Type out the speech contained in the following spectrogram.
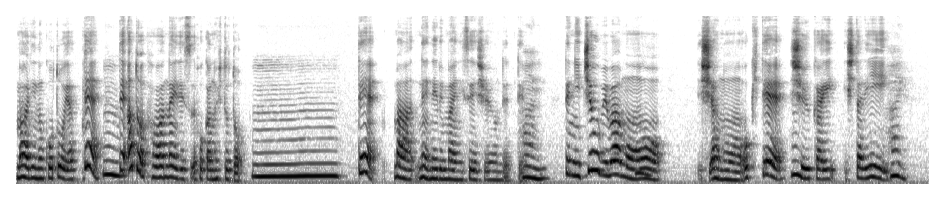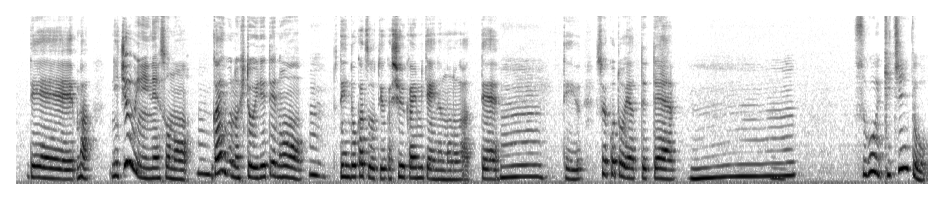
周りのことをやって、うん。であとは変わんないです他の人と。でまあね寝る前に聖書を読んでってで日曜日はもう、しあの起きてうん。集会したり、はい。でまあ日曜日にねそのうん。外部の人を入れてのうん伝道活動というか集会みたいなものがあって、うっんていうそういうことをやっててうーん。すごいきちんと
